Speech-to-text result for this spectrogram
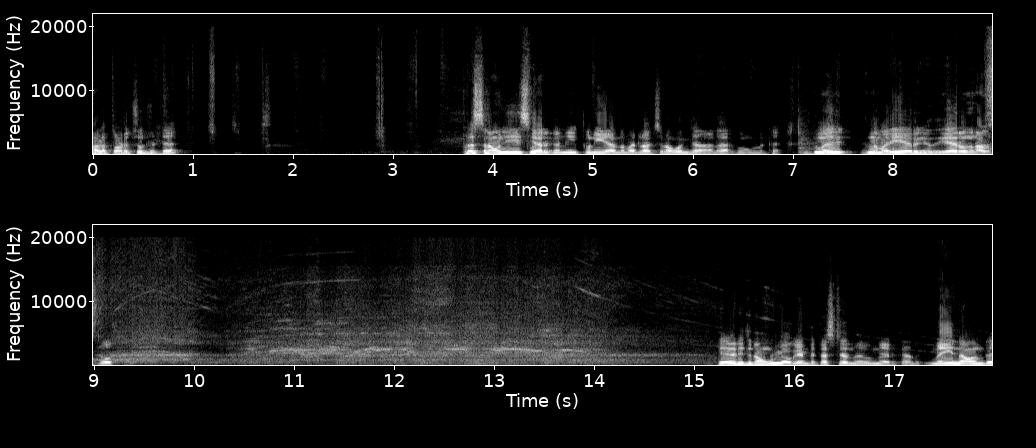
நல்லா தொடச்சி விட்டுட்டு. ப்ரெஸ்லாம் கொஞ்சம் ஈஸியாக இருக்கும். நீ துணி அந்த மாதிரிலாம் வச்சுனா கொஞ்சம் இதாக இருக்கும் உங்களுக்கு. இந்த மாதிரி இந்த மாதிரி ஏறுங்க. இது ஏர் வந்து நல்லா ஏறிடுச்சுன்னா உள்ள எந்த டஸ்ட் எந்த இதுவுமே இருக்காது. மெயினாக வந்து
